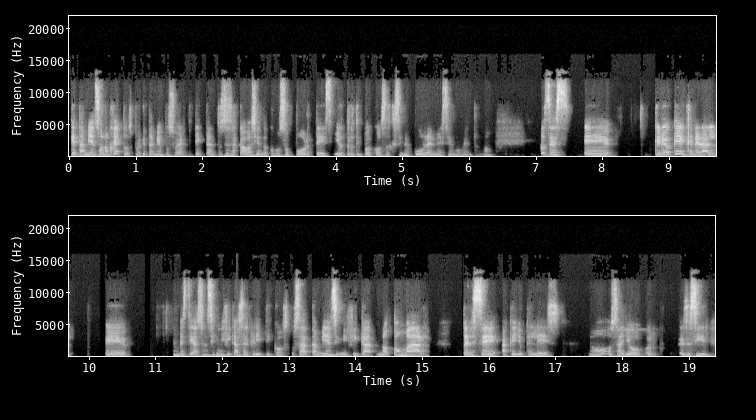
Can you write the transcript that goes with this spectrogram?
que también son objetos, porque también pues soy arquitecta, entonces acabo haciendo como soportes y otro tipo de cosas que se me ocurren en ese momento, ¿no? Entonces, eh, creo que en general eh, investigación significa ser críticos, o sea, también significa no tomar per se aquello que lees, ¿no? O sea, yo, es decir,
